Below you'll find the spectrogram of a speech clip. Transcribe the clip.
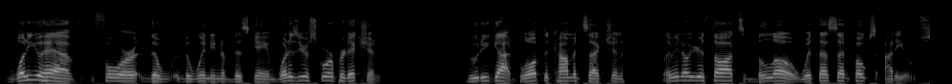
What do you have for the the winning of this game? What is your score prediction? Who do you got? Blow up the comment section. Let me know your thoughts below. With that said, folks, adios.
